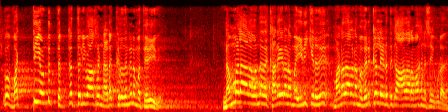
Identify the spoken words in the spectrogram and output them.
இப்போ வட்டி ஒன்று திட்ட தெளிவாக நடக்கிறதுன்னு நம்ம தெரியுது. நம்மளால் வந்து அந்த கடையில் நம்ம இருக்கிறது மனதால் நம்ம வெறுக்கல் இடத்துக்கு ஆதாரமாக என்ன செய்யக்கூடாது?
